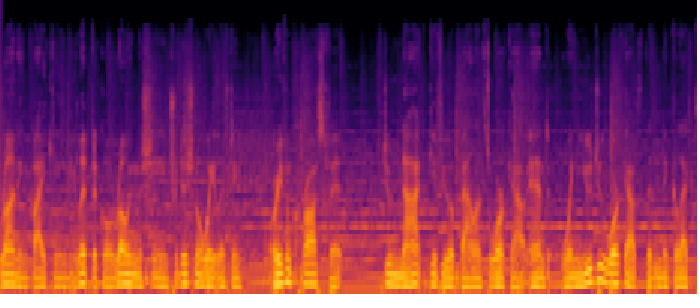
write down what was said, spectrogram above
running, biking, elliptical, rowing machine, traditional weightlifting, or even CrossFit, do not give you a balanced workout. And when you do workouts that neglect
